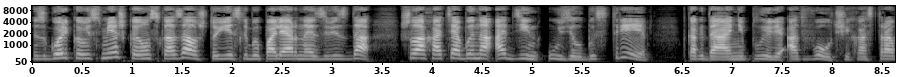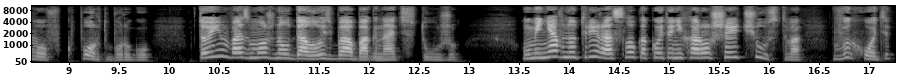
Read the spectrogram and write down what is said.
С горькой усмешкой он сказал, что если бы полярная звезда шла хотя бы на один узел быстрее, когда они плыли от Волчьих островов к Портбургу, то им, возможно, удалось бы обогнать стужу. У меня внутри росло какое-то нехорошее чувство. Выходит,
